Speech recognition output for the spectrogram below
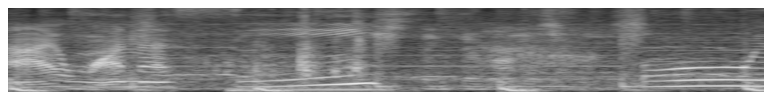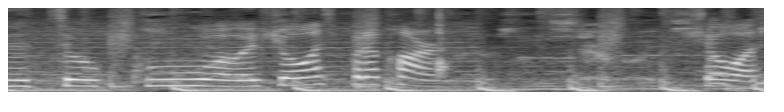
I wanna see. just think they're on this one. Oh, it's so cool. Wait, show us, put a car. Show us.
